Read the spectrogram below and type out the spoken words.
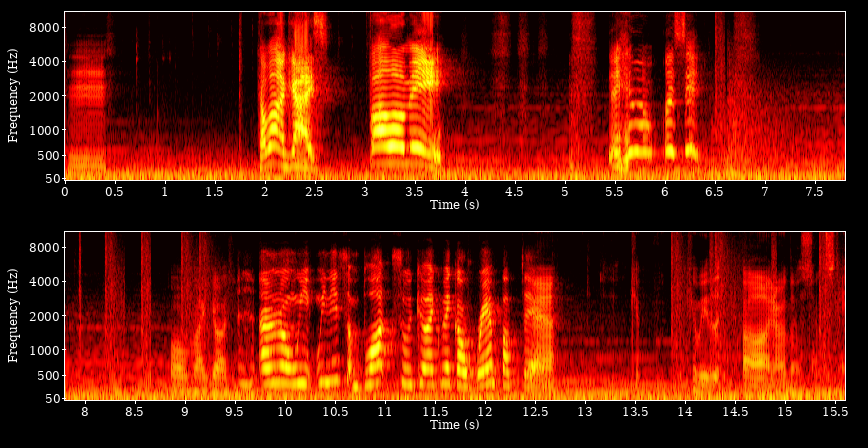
Hmm. Come on, guys! Follow me! they don't listen. Oh my god. I don't know. We we need some blocks so we can like make a ramp up there. Yeah. Can, can we? Oh no, those don't stay.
